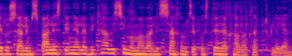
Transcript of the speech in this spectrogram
იერუსალიმს პალესტინელები თავისი მომავალი სახელმწიფოს დედაქალაქად თვლიან.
